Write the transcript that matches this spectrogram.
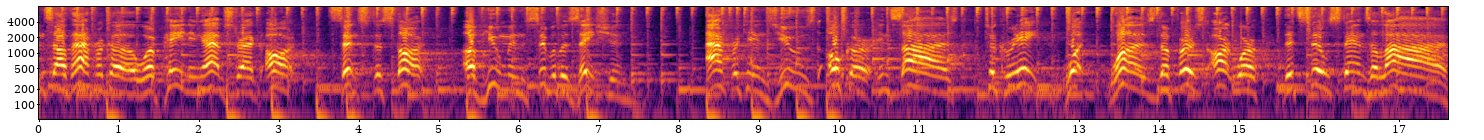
In South Africa were painting abstract art since the start of human civilization. Africans used ochre incised to create what was the first artwork that still stands alive.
